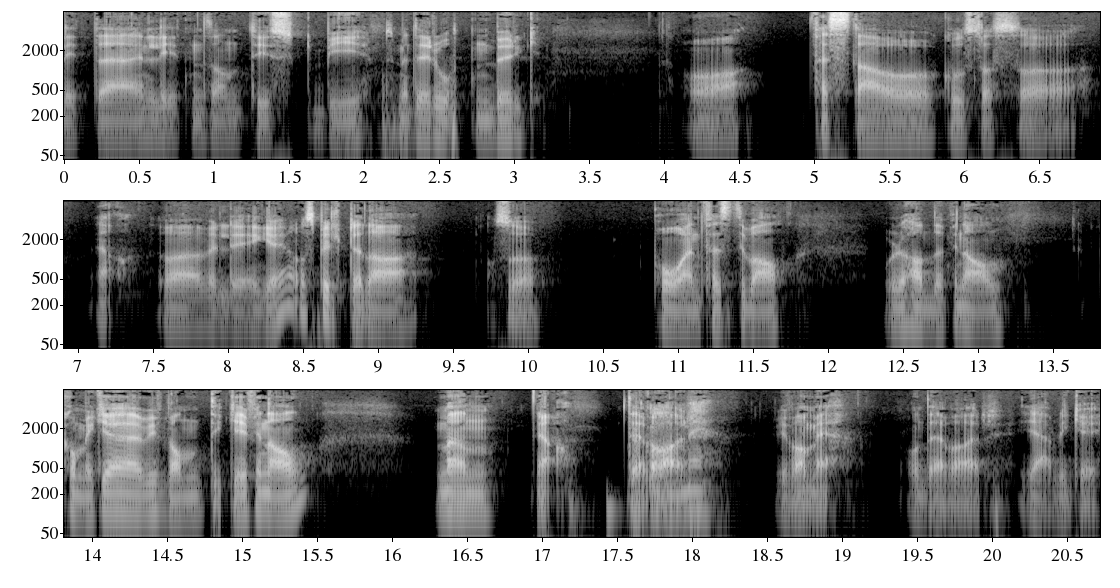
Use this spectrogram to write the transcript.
lite, en liten sånn tysk by som heter Rotenburg. Og festa og koste oss og Ja, det var veldig gøy. Og spilte da også på en festival hvor du hadde finalen. Kom ikke, vi vant ikke i finalen, men ja, det var. Vi var med, og det var jævlig gøy.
